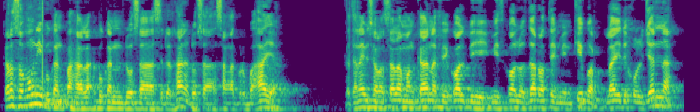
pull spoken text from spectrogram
Karena sombong ini bukan pahala, bukan dosa sederhana, dosa sangat berbahaya. Kata Nabi SAW, "Man kana fi qalbi mithqalu dzarratin min kibr, la yadkhul jannah."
